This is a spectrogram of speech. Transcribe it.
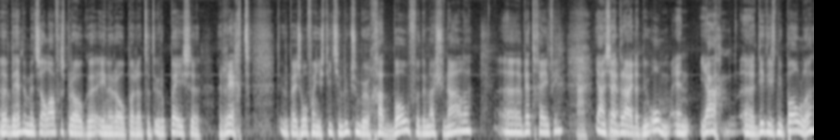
Uh, we hebben met z'n allen afgesproken in Europa dat het Europese recht, het Europese Hof van Justitie in Luxemburg, gaat boven de nationale uh, wetgeving. Ah, ja, en zij ja. draaien dat nu om. En ja, uh, dit is nu Polen.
